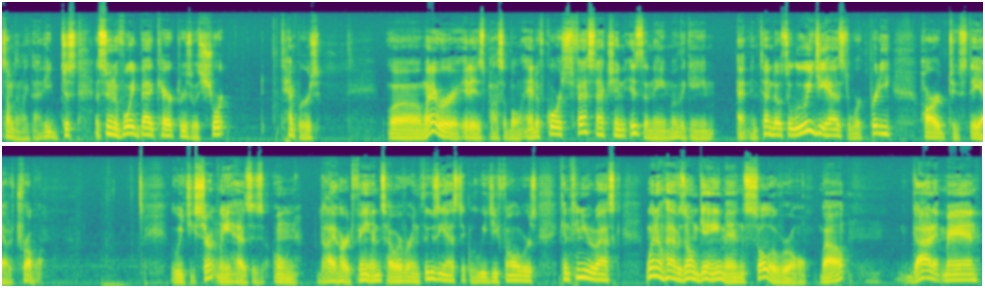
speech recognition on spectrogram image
Something like that. He'd just as soon avoid bad characters with short tempers uh, whenever it is possible. And of course, fast action is the name of the game at Nintendo, so Luigi has to work pretty hard to stay out of trouble. Luigi certainly has his own die-hard fans, however, enthusiastic Luigi followers continue to ask when he'll have his own game and solo role. Well, got it, man.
